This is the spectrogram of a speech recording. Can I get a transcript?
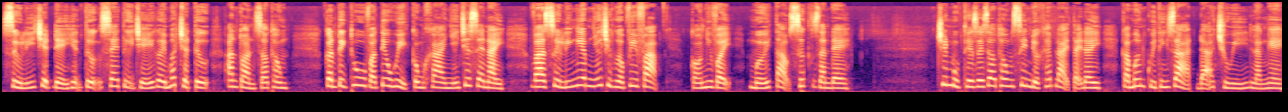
xử lý triệt để hiện tượng xe tự chế gây mất trật tự, an toàn giao thông. Cần tịch thu và tiêu hủy công khai những chiếc xe này và xử lý nghiêm những trường hợp vi phạm. Có như vậy mới tạo sức gian đe. Chuyên mục Thế giới Giao thông xin được khép lại tại đây. Cảm ơn quý thính giả đã chú ý lắng nghe.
